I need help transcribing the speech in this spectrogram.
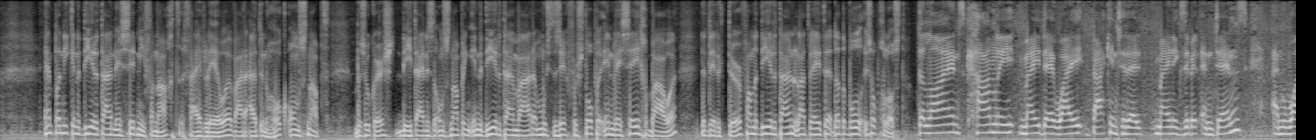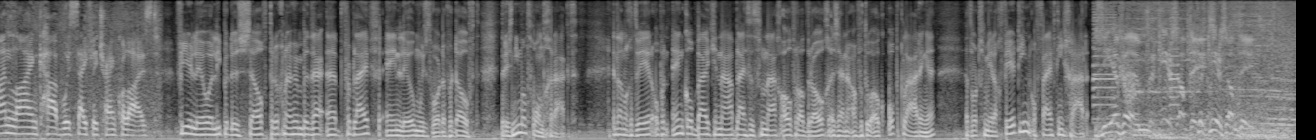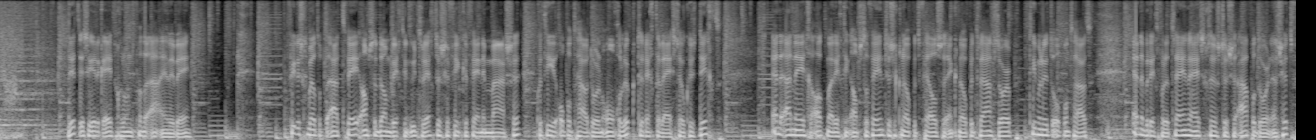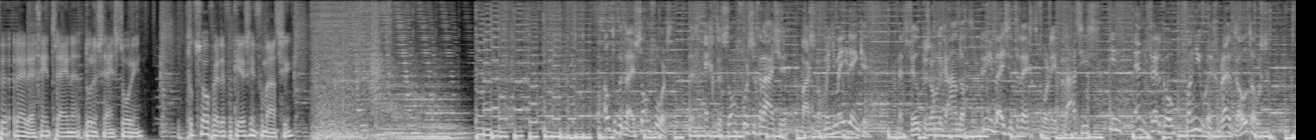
En paniek in de dierentuin in Sydney vannacht. Vijf leeuwen waren uit hun hok ontsnapt. Bezoekers die tijdens de ontsnapping in de dierentuin waren... moesten zich verstoppen in wc-gebouwen. De directeur van de dierentuin laat weten dat de boel is opgelost. The lions calmly made their way back into their main exhibit and dens... and one lion cub was safely tranquilized. Vier leeuwen liepen dus zelf terug naar hun uh, verblijf. Eén leeuw moest worden verdoofd. Er is niemand gewond geraakt. En dan nog het weer. Op een enkel buitje na blijft het vandaag overal droog. Er zijn er af en toe ook opklaringen. Het wordt vanmiddag 14 of 15 graden. ZFM, verkeersupdate. verkeersupdate. Dit is Erik Evengroen van de ANWB. Files gemeld op de A2 Amsterdam richting Utrecht tussen Vinkenveen en Maarsen. Kwartier oponthoud door een ongeluk. De rechte rijstok is dicht. En de A9 Alkmaar richting Amstelveen tussen knooppunt Velsen en knooppunt Raasdorp. 10 minuten op onthoud. En een bericht voor de treinreizigers tussen Apeldoorn en Zutphen rijden er geen treinen door een seinstoring. Tot zover de verkeersinformatie. Autobedrijf Zandvoort. Een echte Zandvoortse garage waar ze nog met je meedenken. Met veel persoonlijke aandacht kun je bij ze terecht voor reparaties in en verkoop van nieuw en gebruikte auto's.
